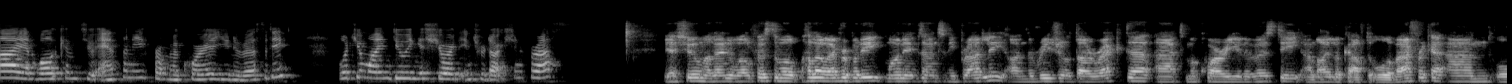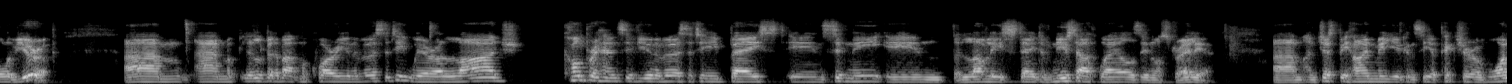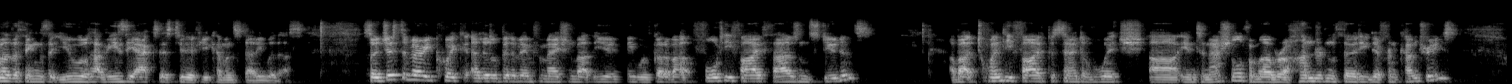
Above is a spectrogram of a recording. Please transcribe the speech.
Hi, and welcome to Anthony from Macquarie University. Would you mind doing a short introduction for us? Yeah, sure, Malena. Well, first of all, hello, everybody. My name is Anthony Bradley. I'm the Regional Director at Macquarie University, and I look after all of Africa and all of Europe. Um, and a little bit about Macquarie University. We're a large, comprehensive university based in Sydney, in the lovely state of New South Wales in Australia. Um, and just behind me, you can see a picture of one of the things that you will have easy access to if you come and study with us. So just a very quick, a little bit of information about the uni. We've got about 45,000 students, about 25% of which are international from over 130 different countries.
